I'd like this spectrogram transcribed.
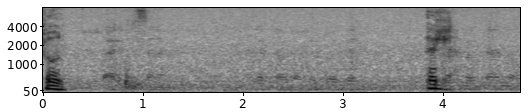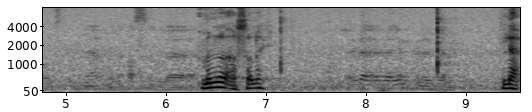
شلون؟ إلا. من الأصل لا.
